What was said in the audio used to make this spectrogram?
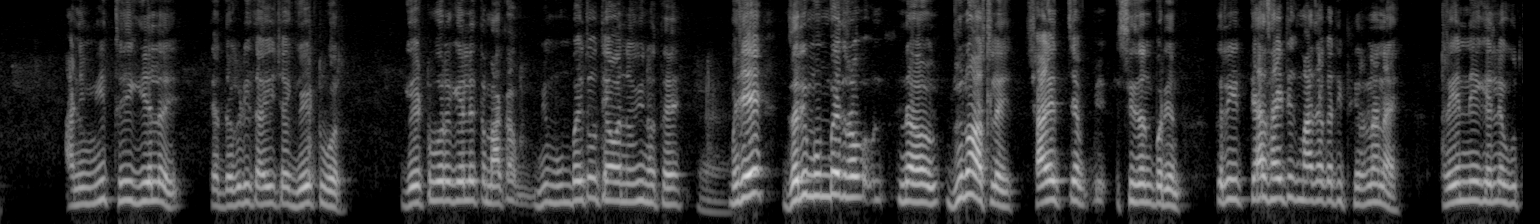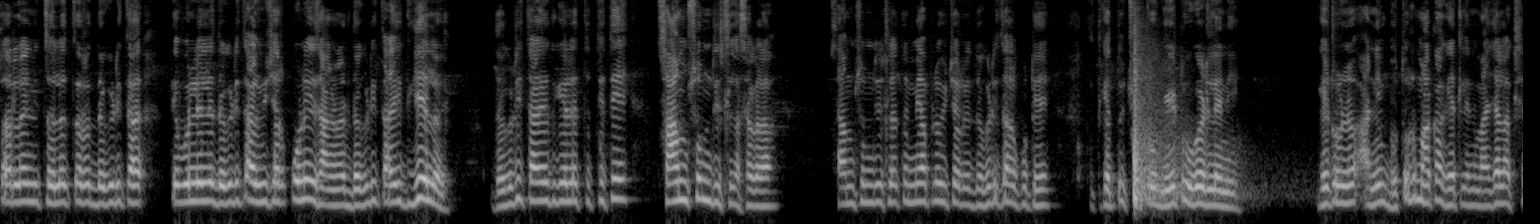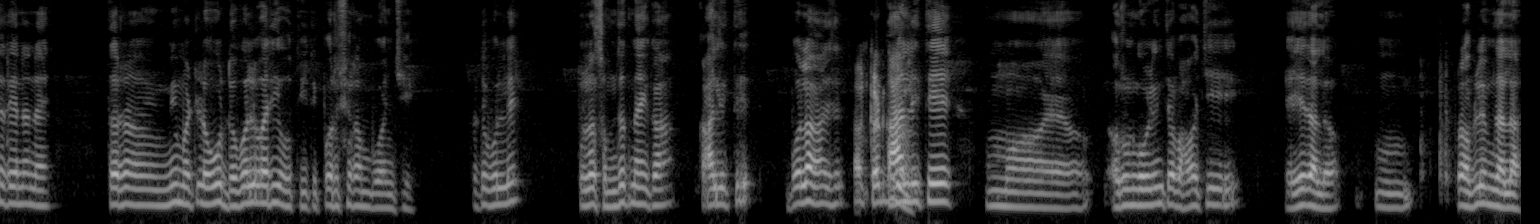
आणि मी थंय गेलय त्या दगडी ताईच्या गेटवर. गेटवर गेले तर माका मी मुंबईत तेव्हा नवीन होतंय. म्हणजे जरी मुंबईत जुनं असलंय शाळेच्या सीझन पर्यंत तरी त्या साईडीक माझा कधी फिरणं नाही. ट्रेनने गेले उतरलं आणि चलत चलत दगडी चाळ ते बोललेले दगडी चाळ विचार कोणी सांगणार? दगडी चाळीत गेलं दगडी चाळीत गेले तर तिथे सामसूम दिसला सगळा. सामसूम दिसला तर मी आपलं विचारलं दगडी चाळ कुठे? तितक्या तू छोटं गेट उघडल्याने. गेट उघडलं आणि भुतूर माका घेतल्याने माझ्या लक्षात येणं नाही. तर मी म्हटलं हो डबल वारी होती ती परशुराम बुवांची. तर ते बोलले तुला समजत नाही का? काल इथे बोला काल. इथे अरुण गवळींच्या भावाची हे झालं. प्रॉब्लेम झाला.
